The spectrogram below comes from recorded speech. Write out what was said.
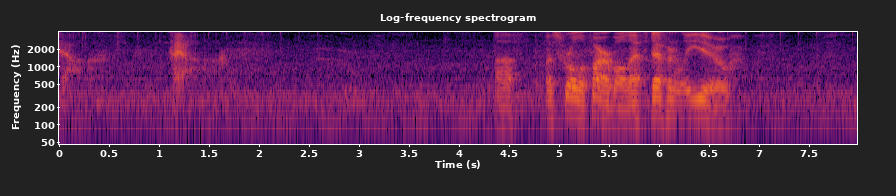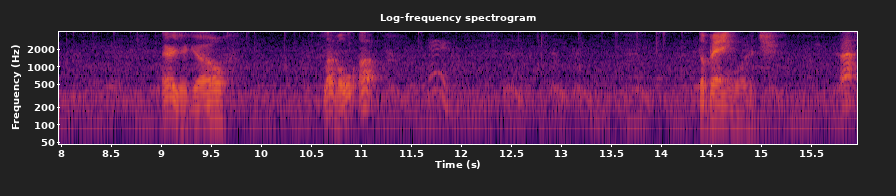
Ha. Ha. Uh, f- a scroll of fireball, that's definitely you. There you go. Level up. Hey. The Bang Witch. Ah.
